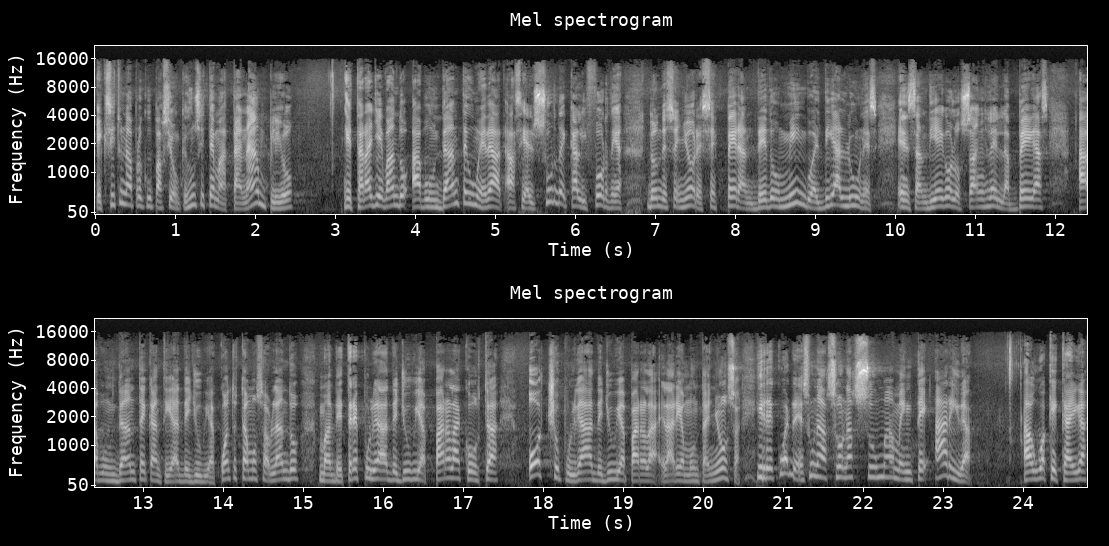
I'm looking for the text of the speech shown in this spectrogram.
existe una preocupación, que es un sistema tan amplio estará llevando abundante humedad hacia el sur de California, donde, señores, se esperan de domingo al día lunes en San Diego, Los Ángeles, Las Vegas, abundante cantidad de lluvia. ¿Cuánto estamos hablando? Más de 3 pulgadas de lluvia para la costa. 8 pulgadas de lluvia para el área montañosa. Y recuerden, es una zona sumamente árida agua que caiga,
